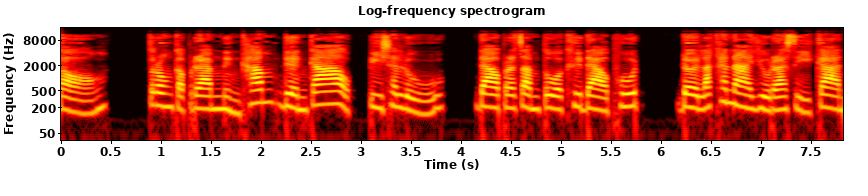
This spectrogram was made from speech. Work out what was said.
2492 ตรงกับแรมหนึ่งค่ำเดือน 9 ปีฉลู ดาวประจำตัวคือดาวพุธ โดยลัคนาอยู่ราศีกัน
